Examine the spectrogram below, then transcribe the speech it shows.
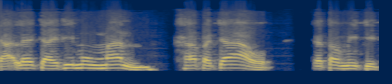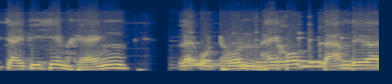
จะและใจที่มุ่งมั่น ข้าพเจ้า จะต้องมีจิตใจที่เข้มแข็ง และอดทนให้ครบสามเดือน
